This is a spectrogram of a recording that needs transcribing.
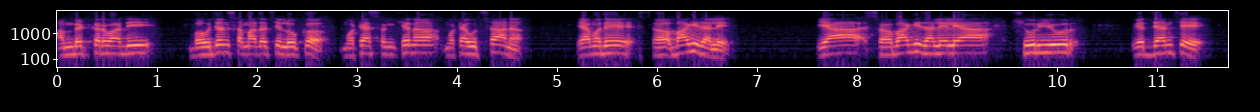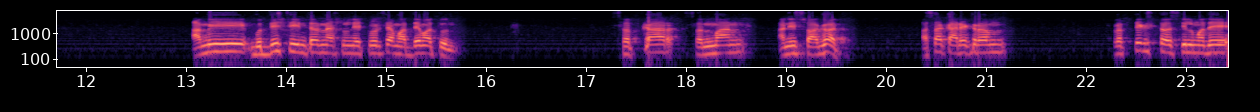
आंबेडकरवादी बहुजन समाजाचे लोक मोठ्या संख्येनं मोठ्या उत्साहानं यामध्ये सहभागी झाले. या सहभागी झालेल्या शूरयूर वेद्यांचे आम्ही बुद्धिस्ट इंटरनॅशनल नेटवर्कच्या माध्यमातून सत्कार सन्मान आणि स्वागत असा कार्यक्रम प्रत्येक तहसीलमध्ये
